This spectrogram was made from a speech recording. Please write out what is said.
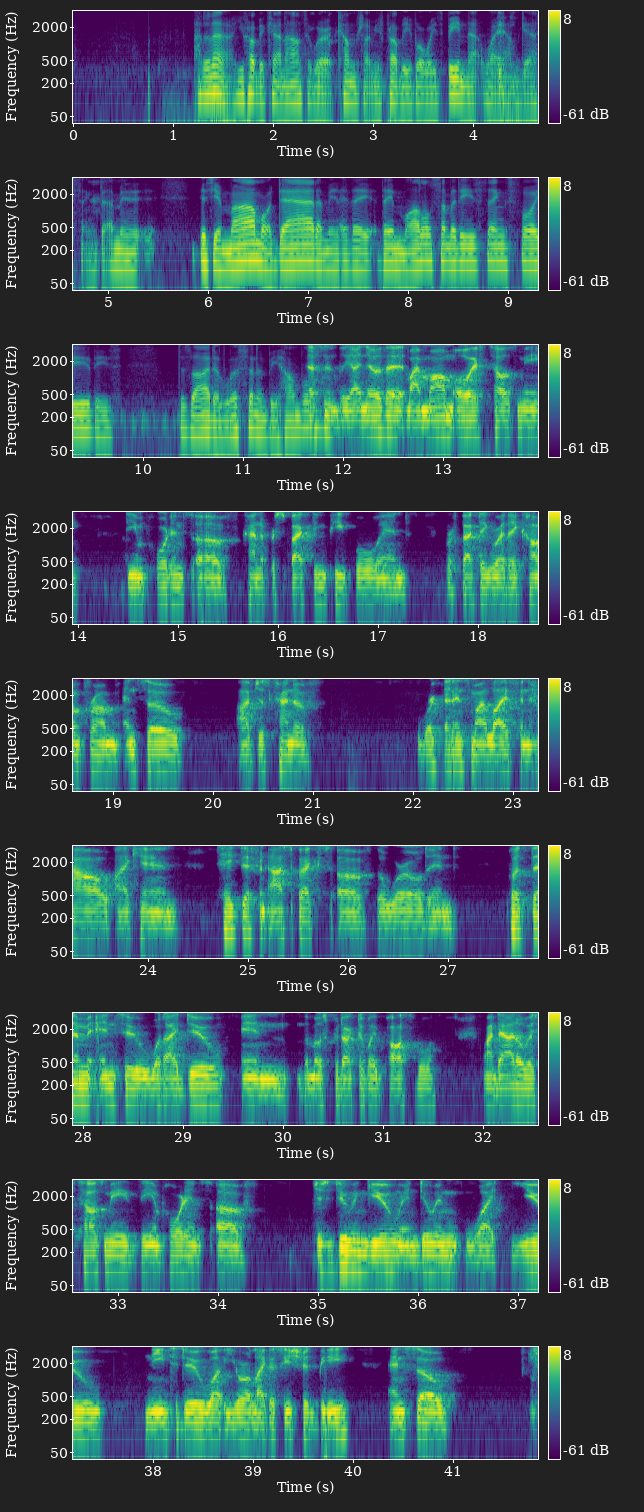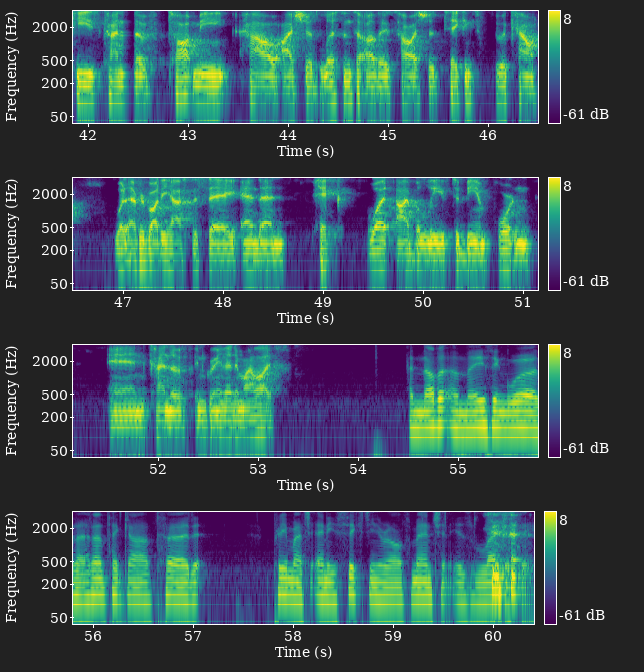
I don't know. You probably can't answer where it comes from. You probably have always been that way. I'm guessing. But I mean, is your mom or dad? I mean, they they model some of these things for you. These desire to listen and be humble. Definitely. I know that my mom always tells me the importance of kind of respecting people and respecting where they come from, and so I've just kind of worked that into my life and how I can take different aspects of the world and put them into what I do in the most productive way possible. My dad always tells me the importance of just doing you and doing what you need to do, what your legacy should be. And so he's kind of taught me how I should listen to others, how I should take into account what everybody has to say, and then pick what I believe to be important and kind of ingrain that in my life. Another amazing word that I don't think I've heard pretty much any 16 year olds mention is legacy.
